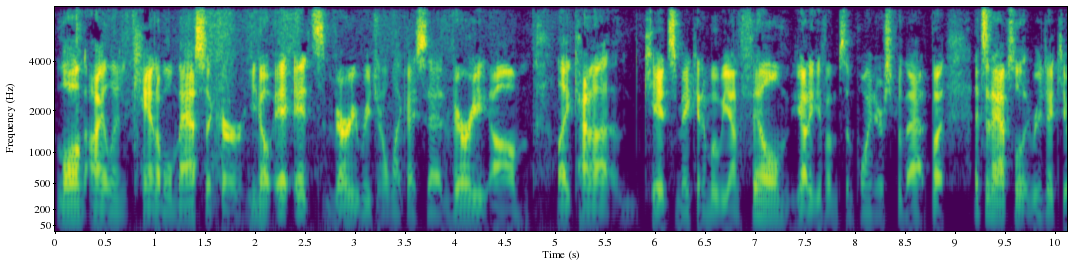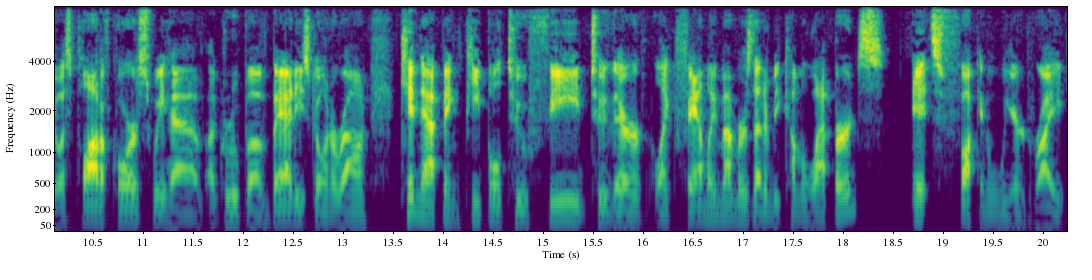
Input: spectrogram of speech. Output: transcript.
Long Island Cannibal Massacre. You know, it, it's very regional, like I said, very um, like kind of kids making a movie on film. You got to give them some pointers for that. But it's an absolutely ridiculous plot. Of course, we have a group of baddies going around kidnapping people to feed to their like family members that have become leopards it's fucking weird, right?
